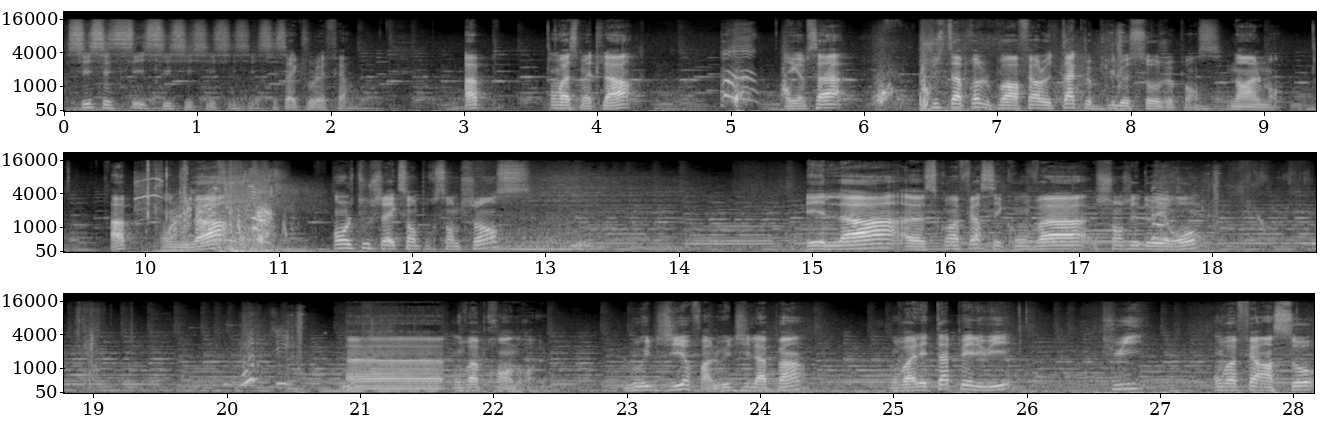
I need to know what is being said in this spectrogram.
Si, si, si, si, si, si, si, si. C'est ça que je voulais faire. Hop, on va se mettre là. Et comme ça, juste après, je vais pouvoir faire le tacle puis le saut, je pense. Normalement. Hop, on y va. On le touche avec 100% de chance. Et là, euh, ce qu'on va faire, c'est qu'on va changer de héros. Euh, on va prendre Luigi, enfin Luigi Lapin. On va aller taper lui. Puis, on va faire un saut.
